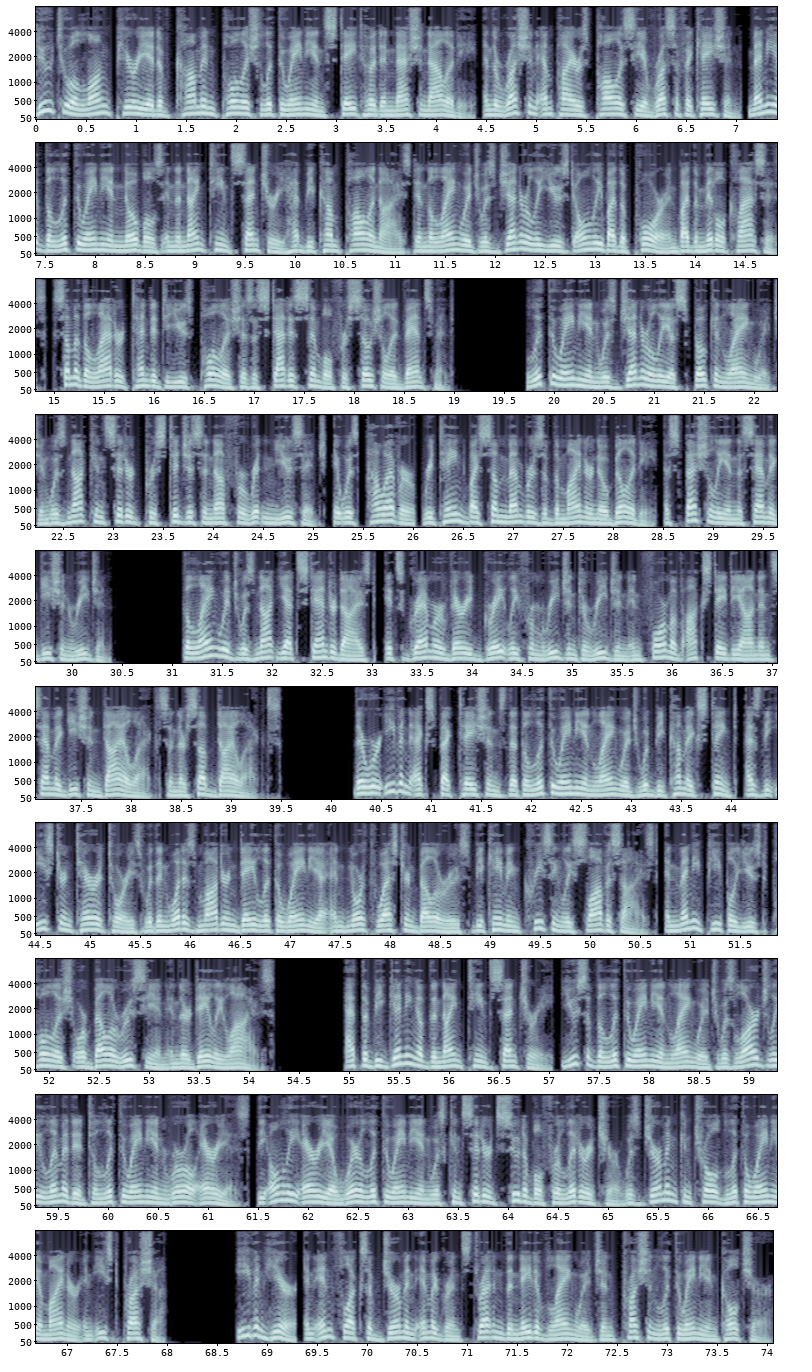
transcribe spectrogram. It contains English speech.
Due to a long period of common Polish-Lithuanian statehood and nationality, and the Russian Empire's policy of Russification, many of the Lithuanian nobles in the 19th century had become Polonized and the language was generally used only by the poor and by the middle classes, some of the latter tended to use Polish as a status symbol for social advancement. Lithuanian was generally a spoken language and was not considered prestigious enough for written usage, it was, however, retained by some members of the minor nobility, especially in the Samogitian region. The language was not yet standardized, its grammar varied greatly from region to region in form of Aukštaitijos and Samogitian dialects and their sub-dialects. There were even expectations that the Lithuanian language would become extinct, as the eastern territories within what is modern-day Lithuania and northwestern Belarus became increasingly Slavicized, and many people used Polish or Belarusian in their daily lives. At the beginning of the 19th century, use of the Lithuanian language was largely limited to Lithuanian rural areas. The only area where Lithuanian was considered suitable for literature was German-controlled Lithuania Minor in East Prussia. Even here, an influx of German immigrants threatened the native language and Prussian-Lithuanian culture.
